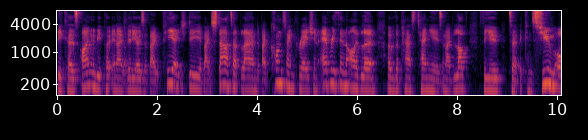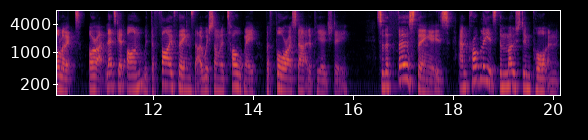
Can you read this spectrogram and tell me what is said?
because I'm going to be putting out videos about PhD, about startup land, about content creation, everything that I've learned over the past 10 years and I'd love for you to consume all of it. All right, let's get on with the five things that I wish someone had told me before I started a PhD. So the first thing is, and probably it's the most important,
